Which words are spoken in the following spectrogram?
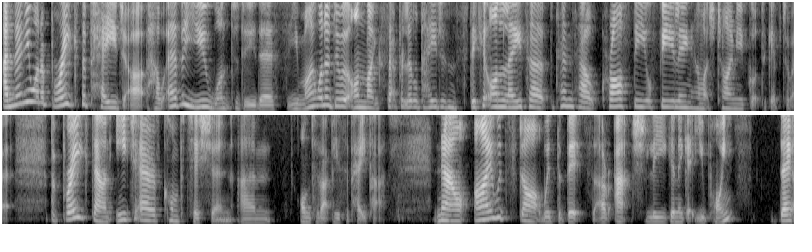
And then you want to break the page up however you want to do this. You might want to do it on like separate little pages and stick it on later. It depends how crafty you're feeling, how much time you've got to give to it. But break down each area of competition um, onto that piece of paper. Now, I would start with the bits that are actually going to get you points they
